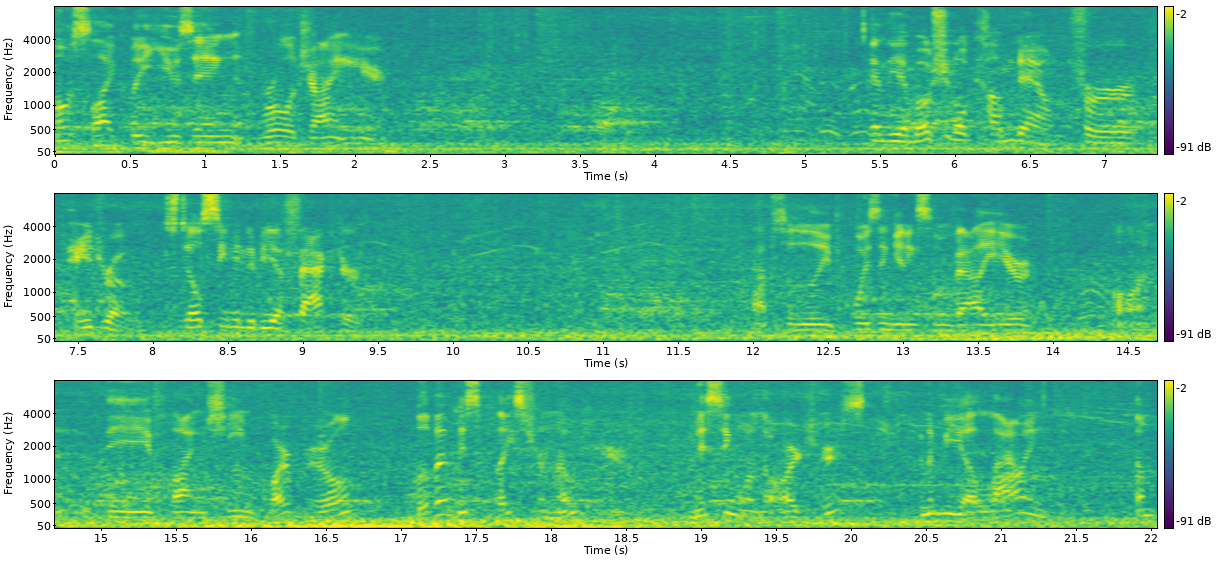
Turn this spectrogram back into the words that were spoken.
most likely using Royal Giant here. And the emotional come down for Pedro still seeming to be a factor. Absolutely, Poison getting some value here on the Flying Machine Barb Barrel. A little bit misplaced for Mo here, missing one of the archers. Going to be allowing some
